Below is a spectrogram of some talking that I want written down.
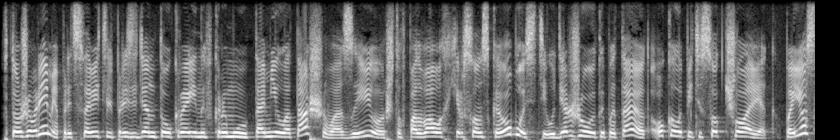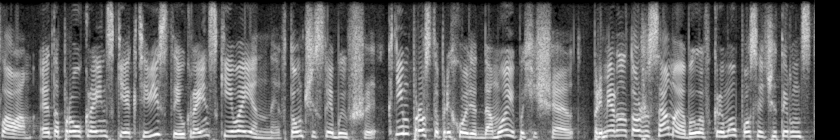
В то же время представитель президента Украины в Крыму Тамила Ташева заявила, что в подвалах Херсонской области удерживают и пытают около 500 человек. По ее словам, это проукраинские активисты и украинские военные, в том числе бывшие. К ним просто приходят домой и похищают. Примерно то же самое было в Крыму после 2014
